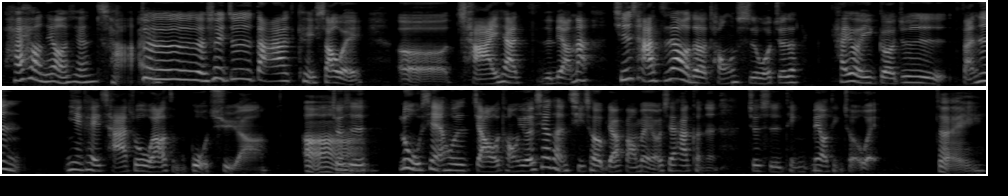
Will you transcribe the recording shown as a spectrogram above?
还好你有先查。对对对对对，所以就是大家可以稍微呃查一下资料。那其实查资料的同时，我觉得还有一个就是，反正你也可以查说我要怎么过去啊，嗯嗯，就是路线或者交通，有一些可能骑车比较方便，有一些他可能就是停没有停车位。对。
